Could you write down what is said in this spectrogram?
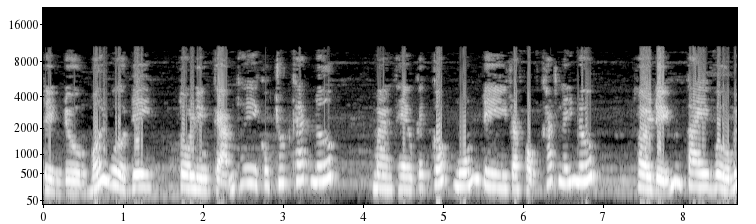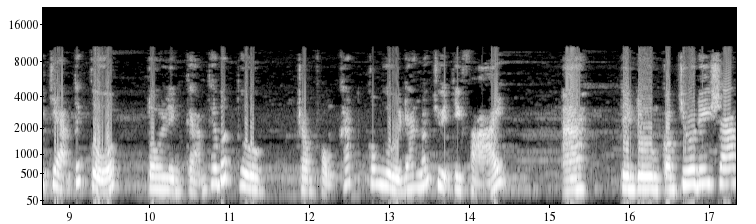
Tiền đường mới vừa đi, tôi liền cảm thấy có chút khát nước, mang theo cái cốc muốn đi ra phòng khách lấy nước. Thời điểm tay vừa mới chạm tới cửa, tôi liền cảm thấy bất thường. Trong phòng khách có người đang nói chuyện thì phải. À, tiền đường còn chưa đi sao?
